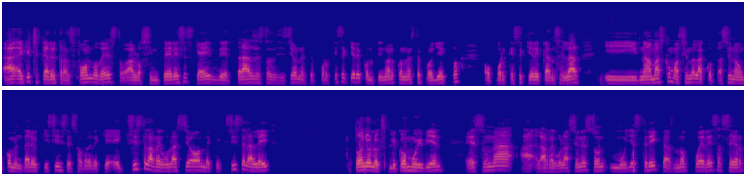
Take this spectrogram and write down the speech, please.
hay hay que checar el trasfondo de esto, a los intereses que hay detrás de estas decisiones, de por qué se quiere continuar con este proyecto o por qué se quiere cancelar. Y nada más como haciendo la acotación a un comentario que hiciste sobre de que existe la regulación, de que existe la ley, Toño lo explicó muy bien. Es una, ah, las regulaciones son muy estrictas, no puedes hacer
